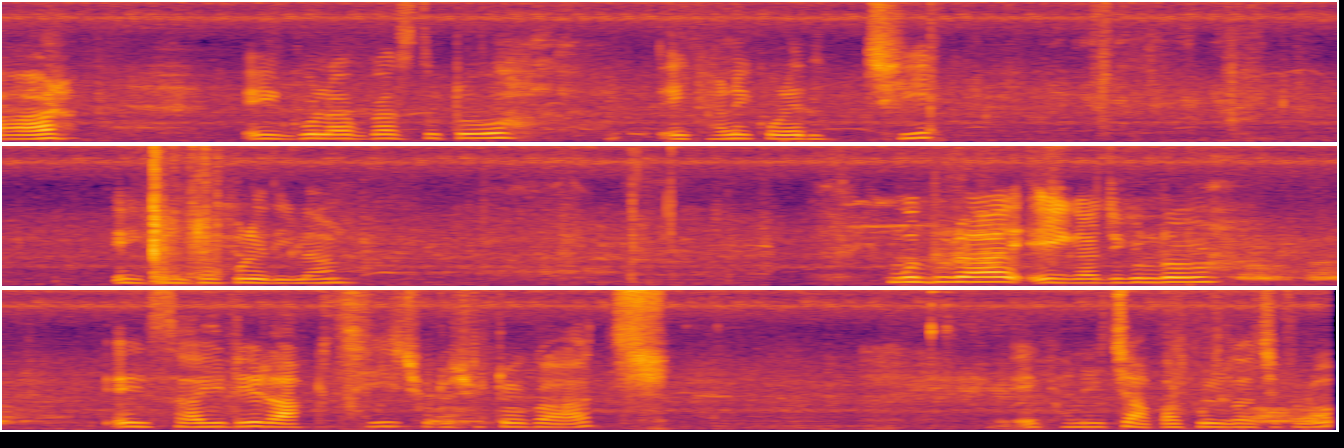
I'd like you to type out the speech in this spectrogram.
আর এই গোলাপ গাছ দুটো এখানে করে দিচ্ছি। এইখানটা করে দিলাম। বন্ধুরা, এই গাছগুলো এই সাইডে রাখছি, ছোট ছোট গাছ। এখানে চাপা ফুল গাছগুলো।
